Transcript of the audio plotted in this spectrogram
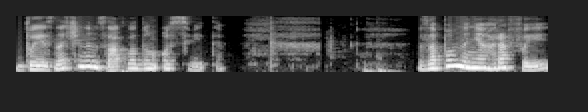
визначеним закладом освіти. Заповнення графи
